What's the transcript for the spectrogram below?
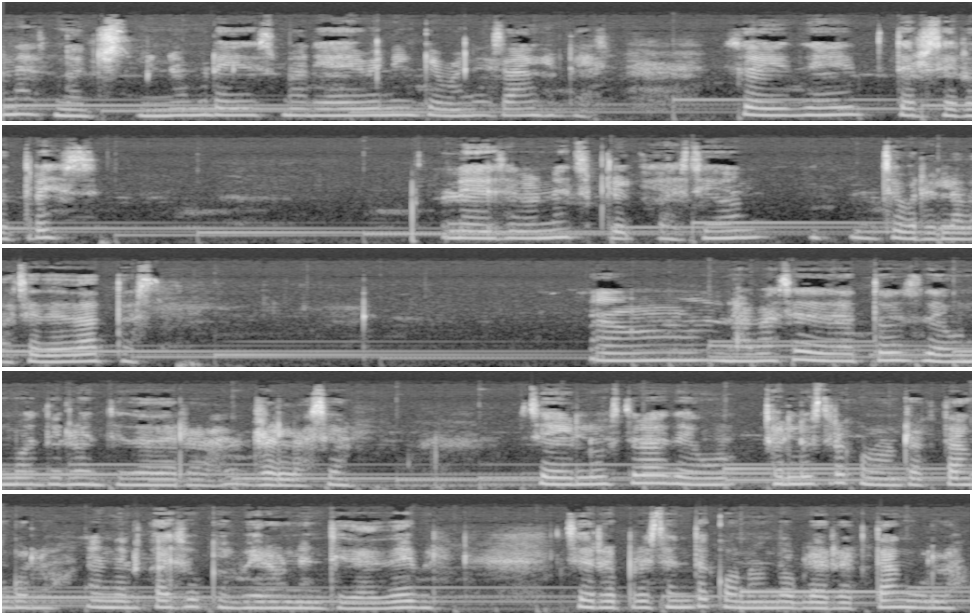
buenas noches. Mi nombre es María Evelyn Jiménez Ángeles. Soy de tercero 3. Les daré una explicación sobre la base de datos. Ah, la base de datos de un modelo entidad de relación se ilustra, de un, se ilustra con un rectángulo. En el caso que hubiera una entidad débil, se representa con un doble rectángulo.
